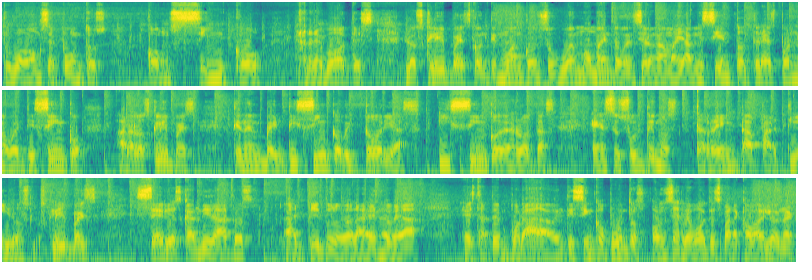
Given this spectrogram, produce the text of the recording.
tuvo 11 puntos con 5 rebotes. Los Clippers continúan con su buen momento, vencieron a Miami 103 por 95. Ahora los Clippers tienen 25 victorias y 5 derrotas en sus últimos 30 partidos. Los Clippers, serios candidatos al título de la NBA esta temporada. 25 puntos, 11 rebotes para Kawhi Leonard,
